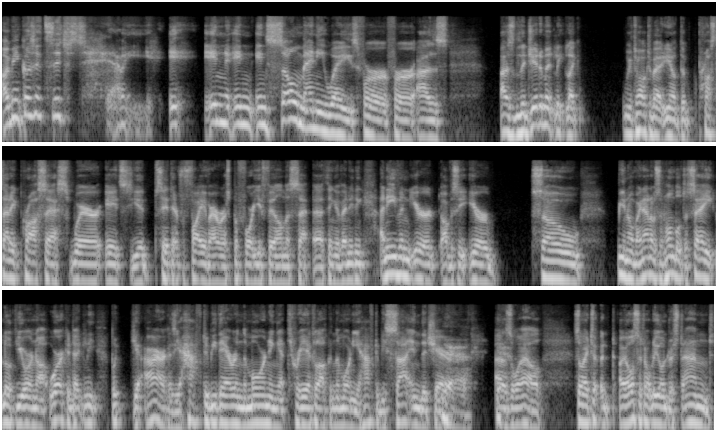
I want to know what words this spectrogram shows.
I mean, because it's it's I mean, it, in in in so many ways for for as as legitimately like we've talked about you know the prosthetic process where it's you sit there for five hours before you film a, set, a thing of anything, and even you're obviously you're so you know magnanimous and humble to say, look, you're not working technically, but you are because you have to be there in the morning at three o'clock in the morning. You have to be sat in the chair Yeah, as well. So I, t- I also totally understand.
